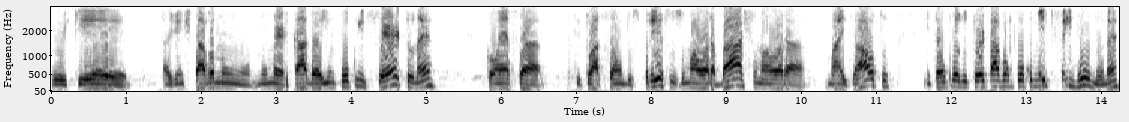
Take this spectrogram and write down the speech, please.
Porque a gente estava num, num mercado aí um pouco incerto, né? Com essa situação dos preços, uma hora baixo, uma hora mais alto. Então o produtor estava um pouco meio que sem rumo, né?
